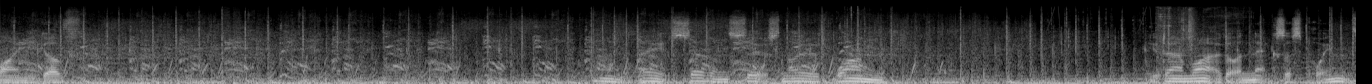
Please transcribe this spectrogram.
Blimey, Gov. Nine, eight, seven, six. You're damn right I got a nexus point.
